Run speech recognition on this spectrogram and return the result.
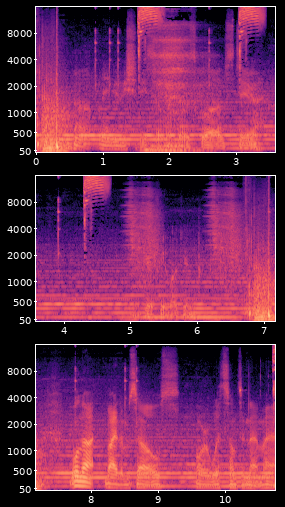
it. Oh, maybe we should some of those gloves too. Goofy looking. Well, not by themselves or with something that match.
